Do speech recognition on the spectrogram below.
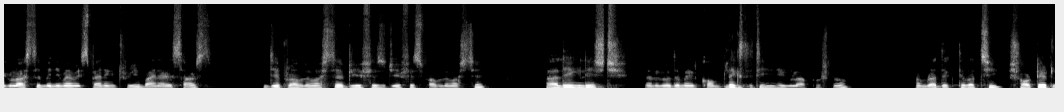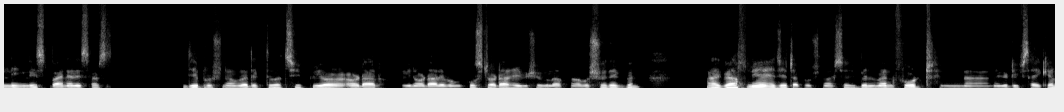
এগুলো আসছে minimum spanning tree binary search যে প্রবলেম আসছে বিএফএস ডিএফএস প্রবলেম আসছে লিঙ্ক লিস্ট অ্যালগোরিদমের কমপ্লেক্সিটি এগুলো প্রশ্ন আমরা দেখতে পাচ্ছি। Sorted link list binary search যে প্রশ্ন আমরা দেখতে পাচ্ছি প্রিয়র অর্ডার ইন অর্ডার এবং পোস্ট অর্ডার এই বিষয়গুলো আপনারা অবশ্যই দেখবেন। আর গ্রাফ নিয়ে যেটা প্রশ্ন আসছে বেলম্যান ফোর্ড নেগেটিভ সাইকেল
